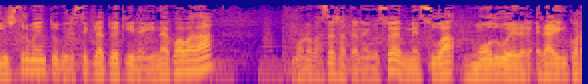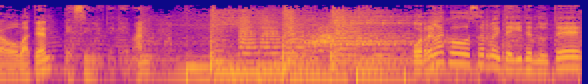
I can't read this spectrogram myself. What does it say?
instrumentu birziklatuekin egindakoa bada, bueno, basta esaten nahi duzu, mezua modu er- eraginkorrago batean ezin liteke eman. Horrelako zerbait egiten dute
